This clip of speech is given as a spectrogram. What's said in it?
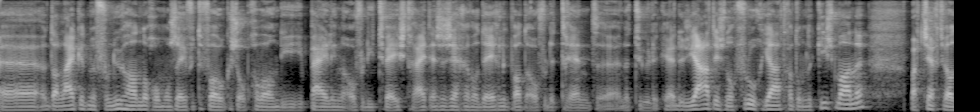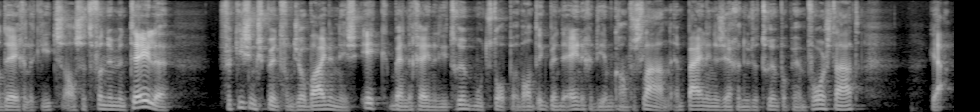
Uh, dan lijkt het me voor nu handig om ons even te focussen op gewoon die peilingen over die tweestrijd. En ze zeggen wel degelijk wat over de trend uh, natuurlijk. Hè. Dus ja, het is nog vroeg. Ja, het gaat om de kiesmannen. Maar het zegt wel degelijk iets. Als het fundamentele verkiezingspunt van Joe Biden is: ik ben degene die Trump moet stoppen, want ik ben de enige die hem kan verslaan. En peilingen zeggen nu dat Trump op hem voorstaat. Ja,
